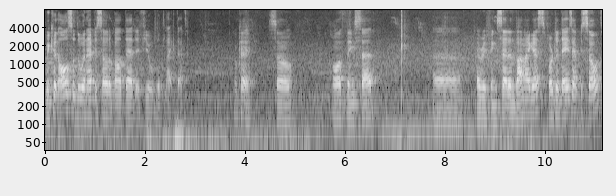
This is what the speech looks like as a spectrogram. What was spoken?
we could also do an episode about that if you would like that Okay, so all things said, uh, everything said and done i guess for today's episode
